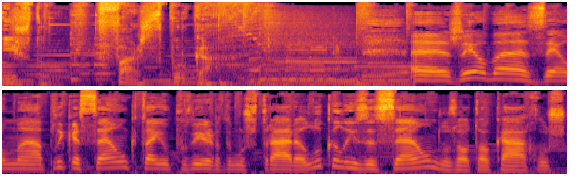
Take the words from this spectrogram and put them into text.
Isto faz-se por cá. A GeoBuzz é uma aplicação que tem o poder de mostrar a localização dos autocarros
